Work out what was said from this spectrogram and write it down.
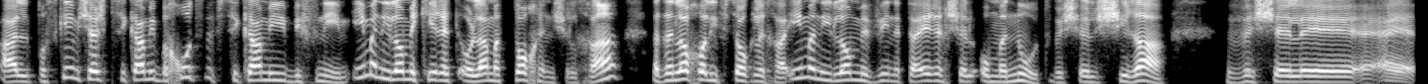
על פוסקים שיש פסיקה מבחוץ ופסיקה מבפנים. אם אני לא מכיר את עולם התוכן שלך, אז אני לא יכול לפסוק לך. אם אני לא מבין את הערך של אומנות ושל שירה ושל, אה, אה,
